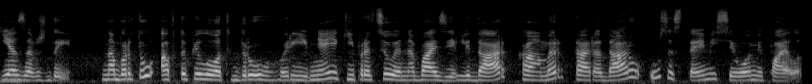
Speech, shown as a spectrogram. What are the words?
є завжди. На борту автопілот другого рівня, який працює на базі лідар, камер та радару у системі Xiaomi Pilot.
